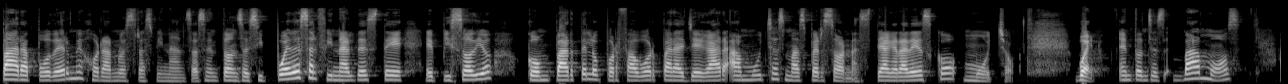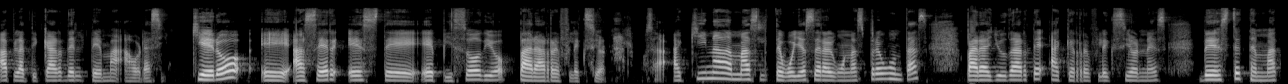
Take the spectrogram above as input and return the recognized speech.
para poder mejorar nuestras finanzas. Entonces, si puedes al final de este episodio, compártelo por favor para llegar a muchas más personas. Te agradezco mucho. Bueno, entonces vamos a platicar del tema ahora sí. Quiero eh, hacer este episodio para reflexionar. O sea, aquí nada más te voy a hacer algunas preguntas para ayudarte a que reflexiones de este tema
